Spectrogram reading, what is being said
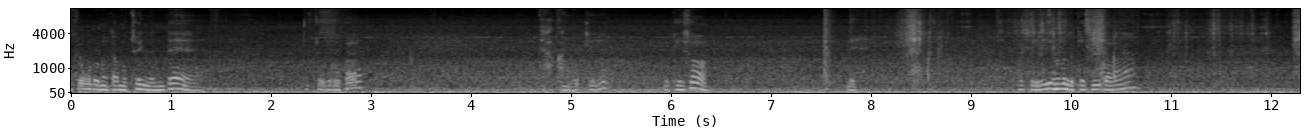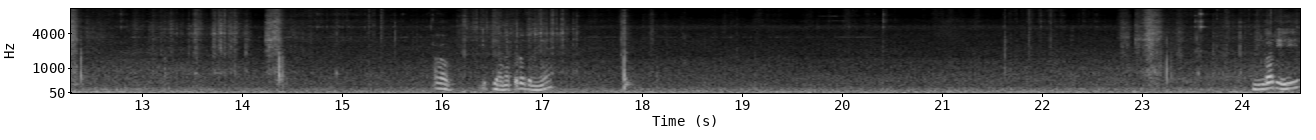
이쪽으로는 다 묻혀 있는데 이쪽으로가 약간 이렇게 이렇게 해서 네 다시 흙을 넣겠습니다. 아 잎이 하나 떨어졌네. 분갈이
